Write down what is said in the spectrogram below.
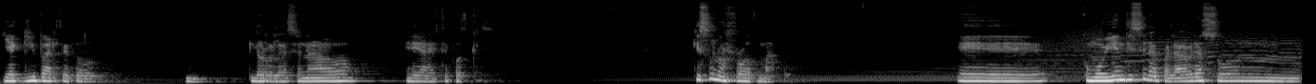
Y aquí parte todo, lo relacionado eh, a este podcast. ¿Qué son los roadmap? Eh, como bien dice la palabra, son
